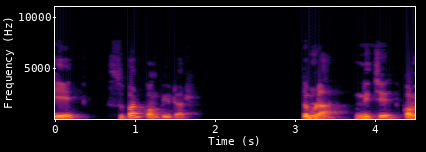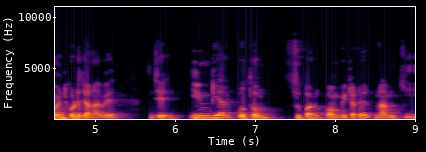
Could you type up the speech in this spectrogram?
এ সুপার কম্পিউটার তোমরা নিচে কমেন্ট করে জানাবে যে ইন্ডিয়ার প্রথম সুপার কম্পিউটারের নাম কি?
